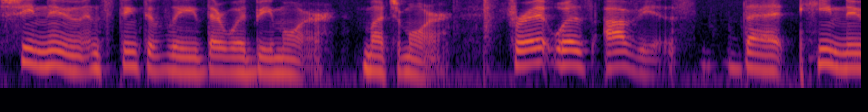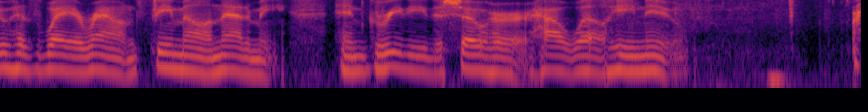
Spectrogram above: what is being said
She knew instinctively there would be more, much more for it was obvious that he knew his way around female anatomy and greedy to show her how well he knew.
